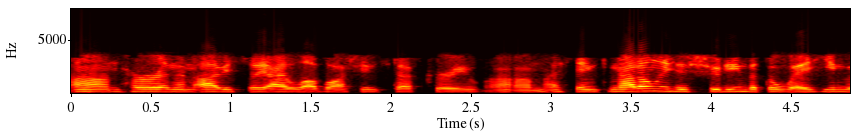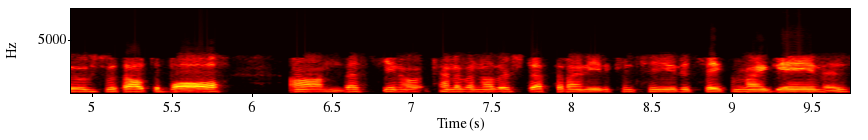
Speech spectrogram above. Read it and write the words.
um, her, and then obviously, I love watching Steph Curry. Um, I think not only his shooting, but the way he moves without the ball. Um, that's you know kind of another step that I need to continue to take in my game is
